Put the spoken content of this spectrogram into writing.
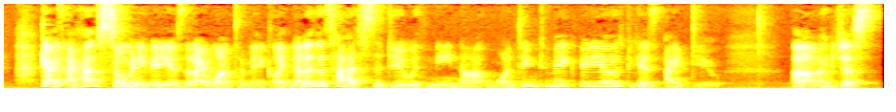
guys, I have so many videos that I want to make. Like none of this has to do with me not wanting to make videos because I do. Um, I just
